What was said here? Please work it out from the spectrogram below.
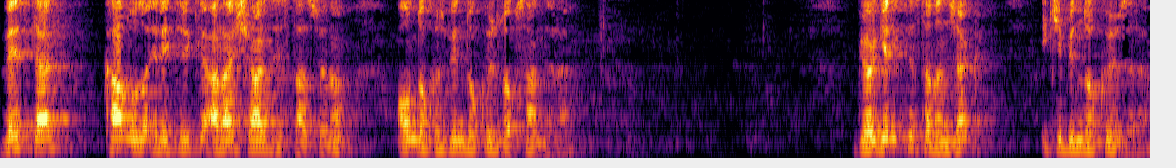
Vestel kablolu elektrikli araç şarj istasyonu 19.990 lira. Gölgelikli salıncak 2900 lira.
